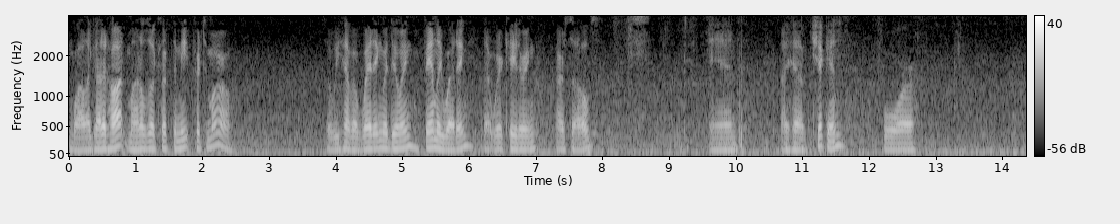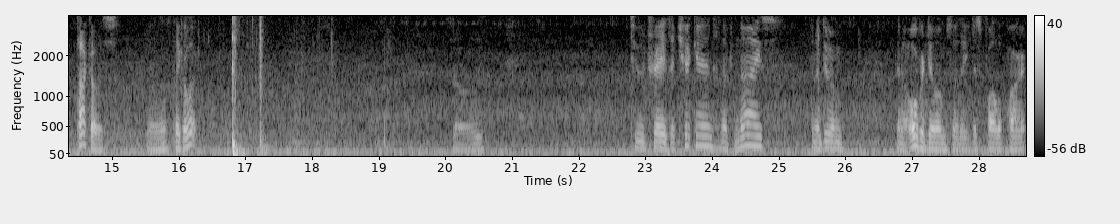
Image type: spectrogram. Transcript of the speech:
while I got it hot, might as well cook the meat for tomorrow. So we have a wedding we're doing, family wedding that we're catering ourselves. And I have chicken for tacos. And let's take a look. So these two trays of chicken look nice. Gonna do them, gonna overdo them so they just fall apart.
